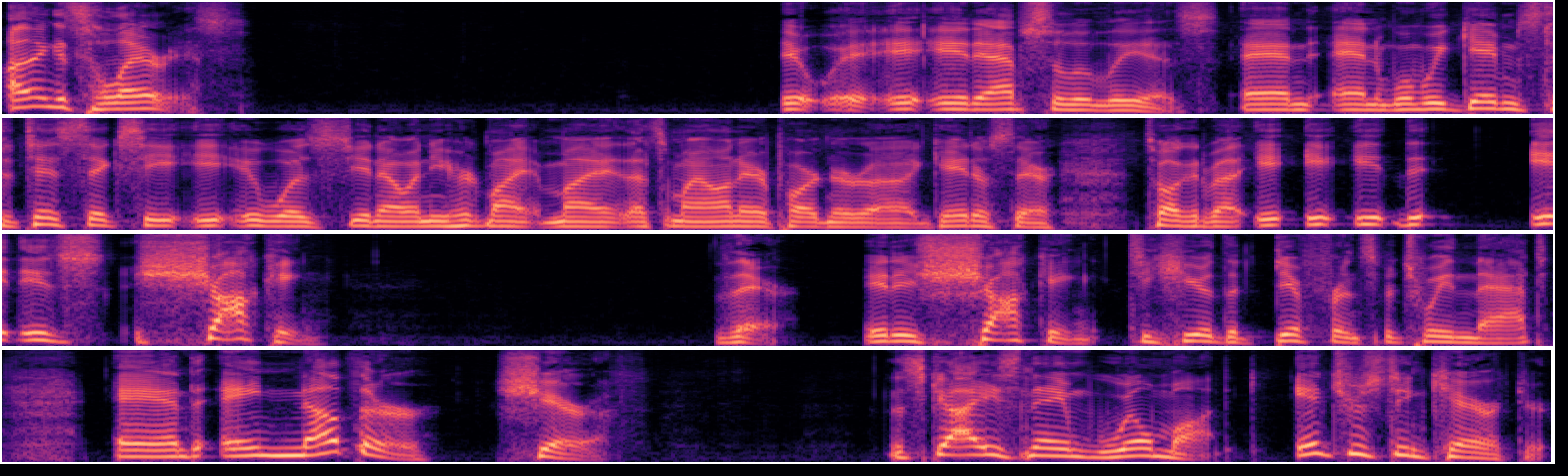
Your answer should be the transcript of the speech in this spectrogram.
I think it's hilarious. It, it, it absolutely is, and and when we gave him statistics, he it was you know, and you heard my my that's my on air partner uh, Gatos there talking about it. It, it it is shocking. There, it is shocking to hear the difference between that and another sheriff. This guy is named Wilmot. Interesting character,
